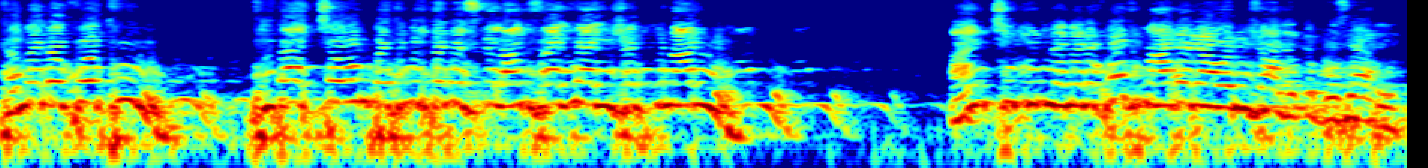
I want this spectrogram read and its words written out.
ከመለኮቱ ፊታቸውን በትምህርተ መስቀል አምሳያ ይሸፍናሉ። አንቺ ግን ለመለኮት ማደሪያ ሆንሻል። ቅዱስ ያሬድ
